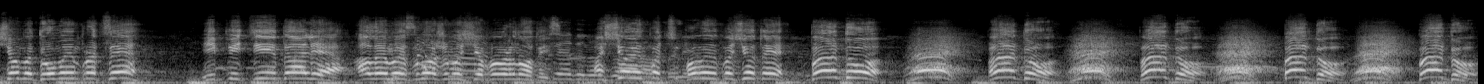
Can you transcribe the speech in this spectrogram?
що ми думаємо про це, і піти далі, але ми зможемо ще повернутись. А що він поч- повинен почути? Банду! Банду! Банду! Банду! Банду!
